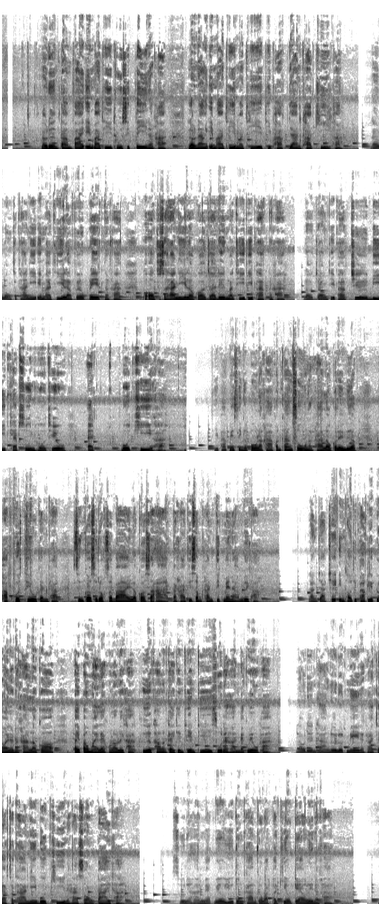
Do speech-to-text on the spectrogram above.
เราเดินตามป้าย MRT to City นะคะ เรานั่ง MRT มาที่ที่พักย่านคาคีค่ะ เราลงสถานี MRT r a f f a e l Place นะคะ พอออกจากสถานีเราก็จะเดินมาที่ที่พักนะคะ เราจองที่พักชื่อ Beach Capsule Hotel at Boat Key ค่ะ ที่พักในสิงคโปร์ราคาค่อนข้างสูงนะคะ เราก็เลยเลือกพักโฮสเทลกันค่ะ ซึ่งก็สะดวกสบายแล้วก็สะอาดนะคะ ที่สำคัญติดแม่น้ำด้วยค่ะ หลังจากเช็คอินเข้าที่พักเรียบร้อยแล้วนะคะ เราก็ไปเป้าหมายแรกของเราเลยค่ะ คือข้าวมันไก่เทียนเทียนที่ศูนย์อาหารแม็กเวลค่ะ เราเดินทางโดยรถเมล์นะคะ จากสถานีโบ๊ทคีนะคะสองป้ายค่ะ ศูนย์อาหารแม็กเวลอยู่ตรงข้ามกับวัดพระเขี้ยวแก้วเลยนะคะ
